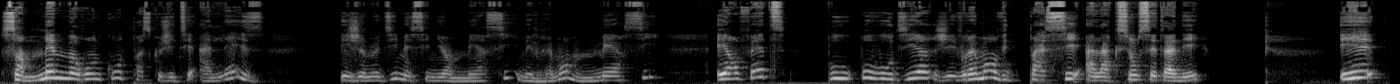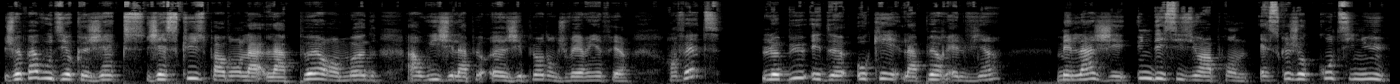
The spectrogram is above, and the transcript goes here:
sans même me rendre compte parce que j'étais à l'aise. Et je me dis, mais Seigneur, merci, mais vraiment merci. Et en fait, pour, pour vous dire, j'ai vraiment envie de passer à l'action cette année. Et je vais pas vous dire que j'excuse, pardon, la, la peur en mode, ah oui, j'ai la peur, euh, j'ai peur, donc je vais rien faire. En fait, le but est de, ok, la peur, elle vient, mais là, j'ai une décision à prendre. Est-ce que je continue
